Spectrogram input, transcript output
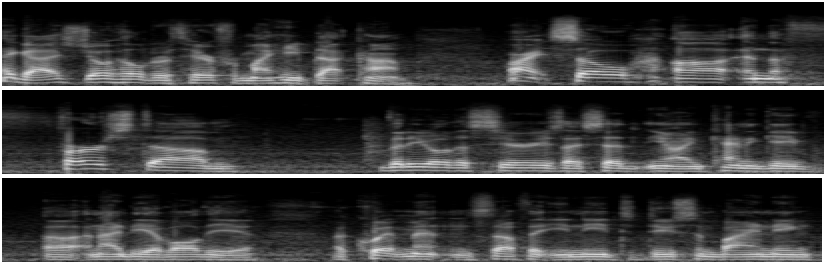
Hey guys, Joe Hildreth here from myheap.com. All right, so uh, in the first um, video of this series, I said, you know, I kind of gave uh, an idea of all the equipment and stuff that you need to do some binding.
